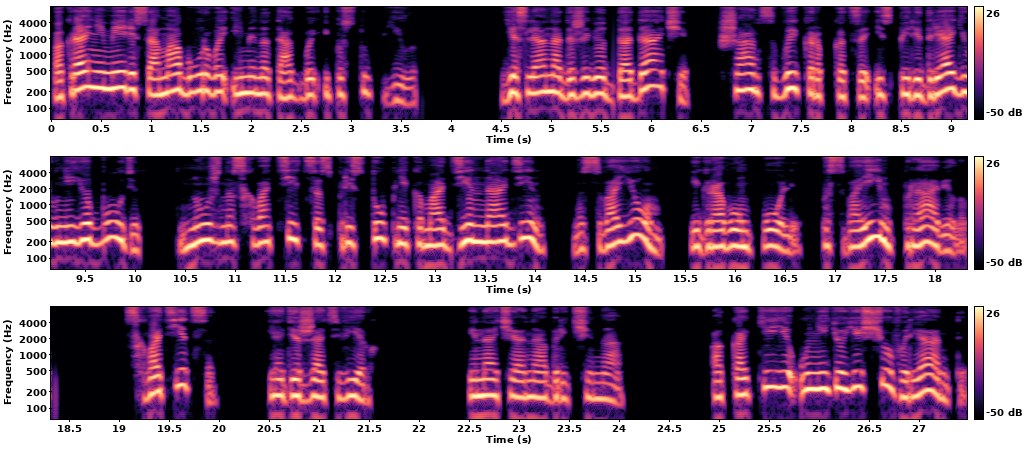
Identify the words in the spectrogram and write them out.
По крайней мере, сама Бурова именно так бы и поступила. Если она доживет до дачи, шанс выкарабкаться из передряги у нее будет. Нужно схватиться с преступником один на один, на своем игровом поле, по своим правилам. Схватиться и одержать верх. Иначе она обречена. А какие у нее еще варианты?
